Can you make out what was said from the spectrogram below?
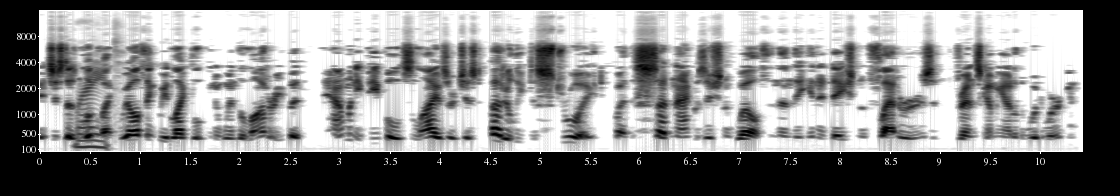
It just doesn't Right. look like. We all think we'd like to you know, win the lottery, but how many people's lives are just utterly destroyed by the sudden acquisition of wealth and then the inundation of flatterers and friends coming out of the woodwork and,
